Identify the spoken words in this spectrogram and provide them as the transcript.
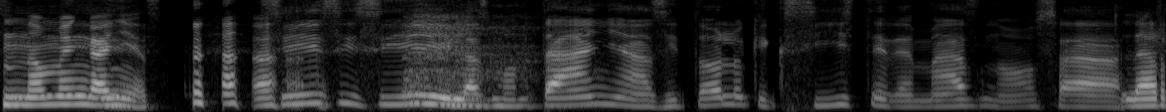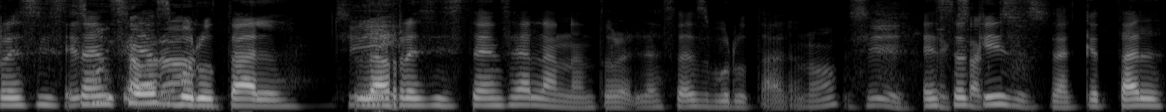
no me engañes. Sí, sí, sí, las montañas y todo lo que existe y demás, ¿no? O sea, La resistencia es, cabrón. brutal. Sí. La resistencia a la naturaleza es brutal, ¿no? sí, Esto exacto. que dices, o sea, ¿qué tal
